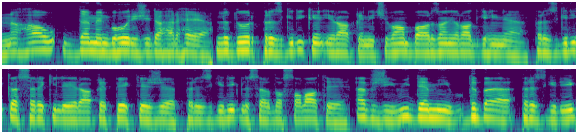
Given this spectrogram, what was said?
نهاو دمن بهوري جي ده هر هيا لدور پرزگيري كن عراق ني چوان بارزاني راد گهينه پرزگيري کا سركي ل عراق پيك تج پرزگيري ل سر د صلات اف جي وي دمي دبا پرزگيري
